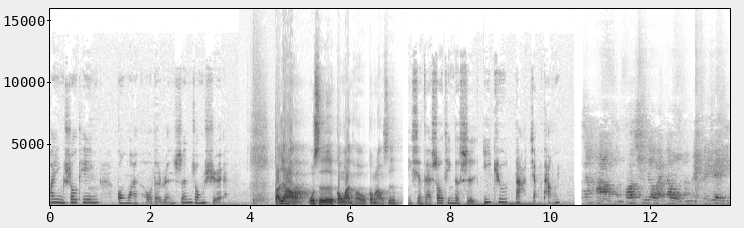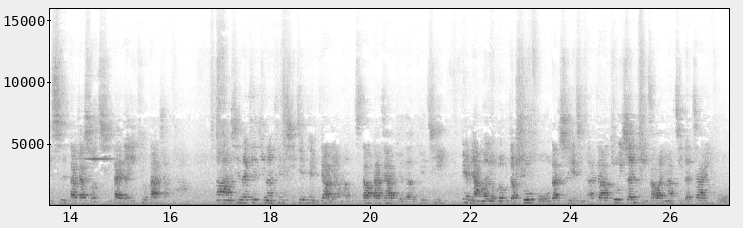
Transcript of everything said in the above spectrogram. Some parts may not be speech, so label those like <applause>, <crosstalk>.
欢迎收听龚万侯的人生中学。大家好，我是龚万侯龚老师。你现在收听的是 EQ 大讲堂。大家好，很高兴又来到我们每个月一次大家所期待的 EQ 大讲堂。那现在最近呢，天气渐渐比较凉了，不知道大家觉得天气变凉了有没有比较舒服？但是也请大家注意身体，早晚要记得加衣服。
